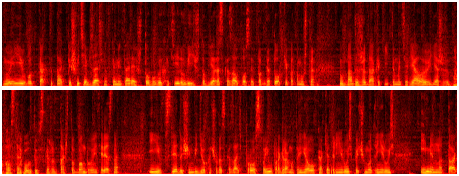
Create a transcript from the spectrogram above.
ну и вот как-то так, пишите обязательно в комментариях, что бы вы хотели увидеть, чтобы я рассказал после подготовки, потому что, ну, надо же, да, какие-то материалы, я же на вас работаю, скажем так, чтобы вам было интересно. И в следующем видео хочу рассказать про свою программу тренировок, как я тренируюсь, почему я тренируюсь именно так.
